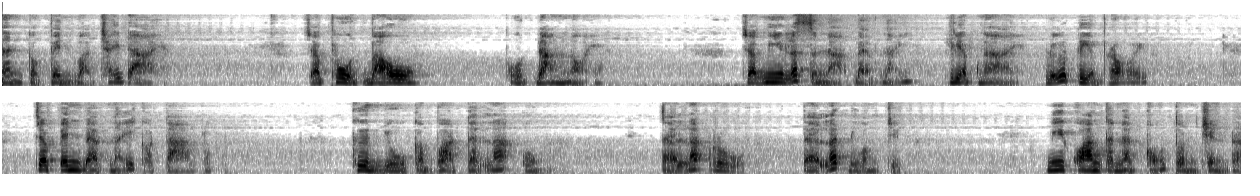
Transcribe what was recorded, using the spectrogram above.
นั่นก็เป็นว่าใช้ได้ จะพูดเบา พูดดังหน่อย จะมีลักษณะแบบไหน เรียบง่ายหรือเรียบร้อย จะเป็นแบบไหนก็ตามลูกขึ้นอยู่กับว่าแต่ละองค์ แต่ละรูป แต่ละดวงจิต มีความถนัดของตนเช่นไร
